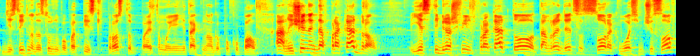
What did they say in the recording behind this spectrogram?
действительно доступна по подписке, просто поэтому я не так много покупал. А, ну еще иногда в прокат брал, если ты берешь фильм в прокат, то там вроде дается 48 часов,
